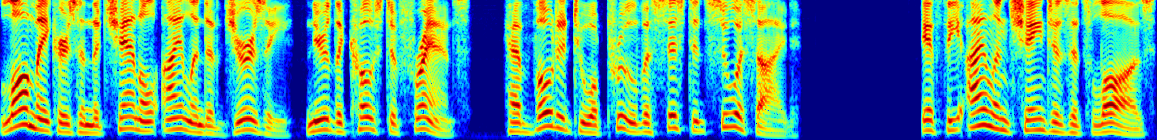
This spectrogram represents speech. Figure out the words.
Lawmakers in the Channel Island of Jersey, near the coast of France, have voted to approve assisted suicide. If the island changes its laws,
